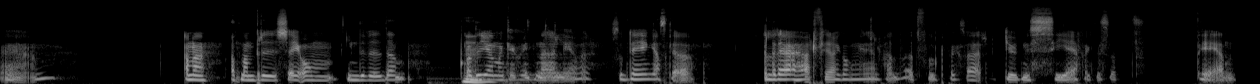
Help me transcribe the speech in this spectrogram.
ehm, ja, men, att man bryr sig om individen. Och det Mm. gör man kanske inte när den lever. Så det är ganska... Eller det har jag hört flera gånger i alla fall. Att folk faktiskt är gud nu ser jag faktiskt att det är en,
